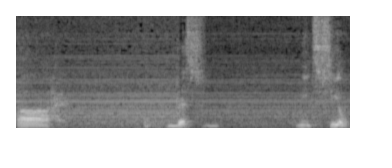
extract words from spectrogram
uh, this needs sealed.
